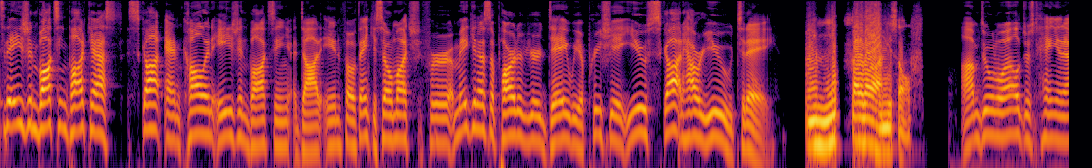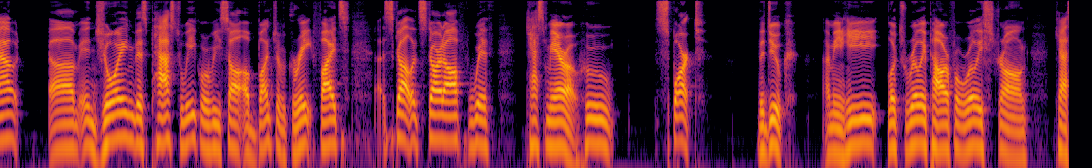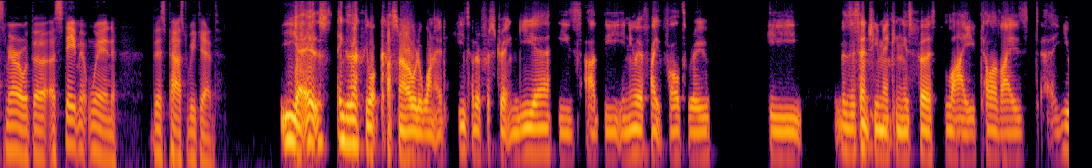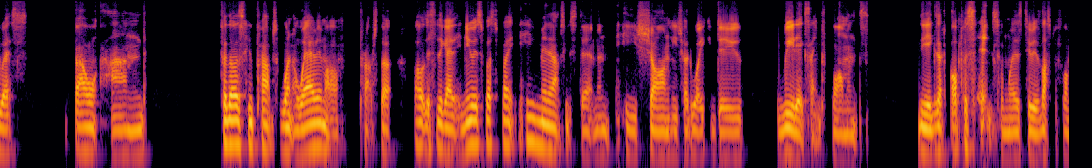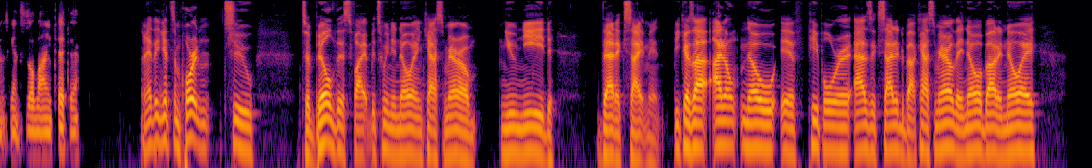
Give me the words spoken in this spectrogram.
It's the Asian Boxing Podcast. Scott and Colin, AsianBoxing.info. Thank you so much for making us a part of your day. We appreciate you. Scott, how are you today? I'm not bad at all on yourself. I'm doing well, just hanging out, um, enjoying this past week where we saw a bunch of great fights. Uh, Scott, let's start off with Casimero, who sparked the Duke I mean, he looked really powerful, really strong. Casimero with a, a statement win this past weekend. Yeah, it's exactly what Casimero would have wanted. He's had a frustrating year. He's had the Inoue fight fall through. He was essentially making his first live televised uh, US bout. And for those who perhaps weren't aware of him or perhaps thought, oh, this is the guy that he knew he was supposed to fight. He made an absolute statement. He shone. He showed what he could do. Really exciting performance. The exact opposite in some ways to his last performance against Zolani Tete. And I think it's important to to build this fight between Inoue and Casimero. You need that excitement because I, I don't know if people were as excited about Casimero. They know about Inoue,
